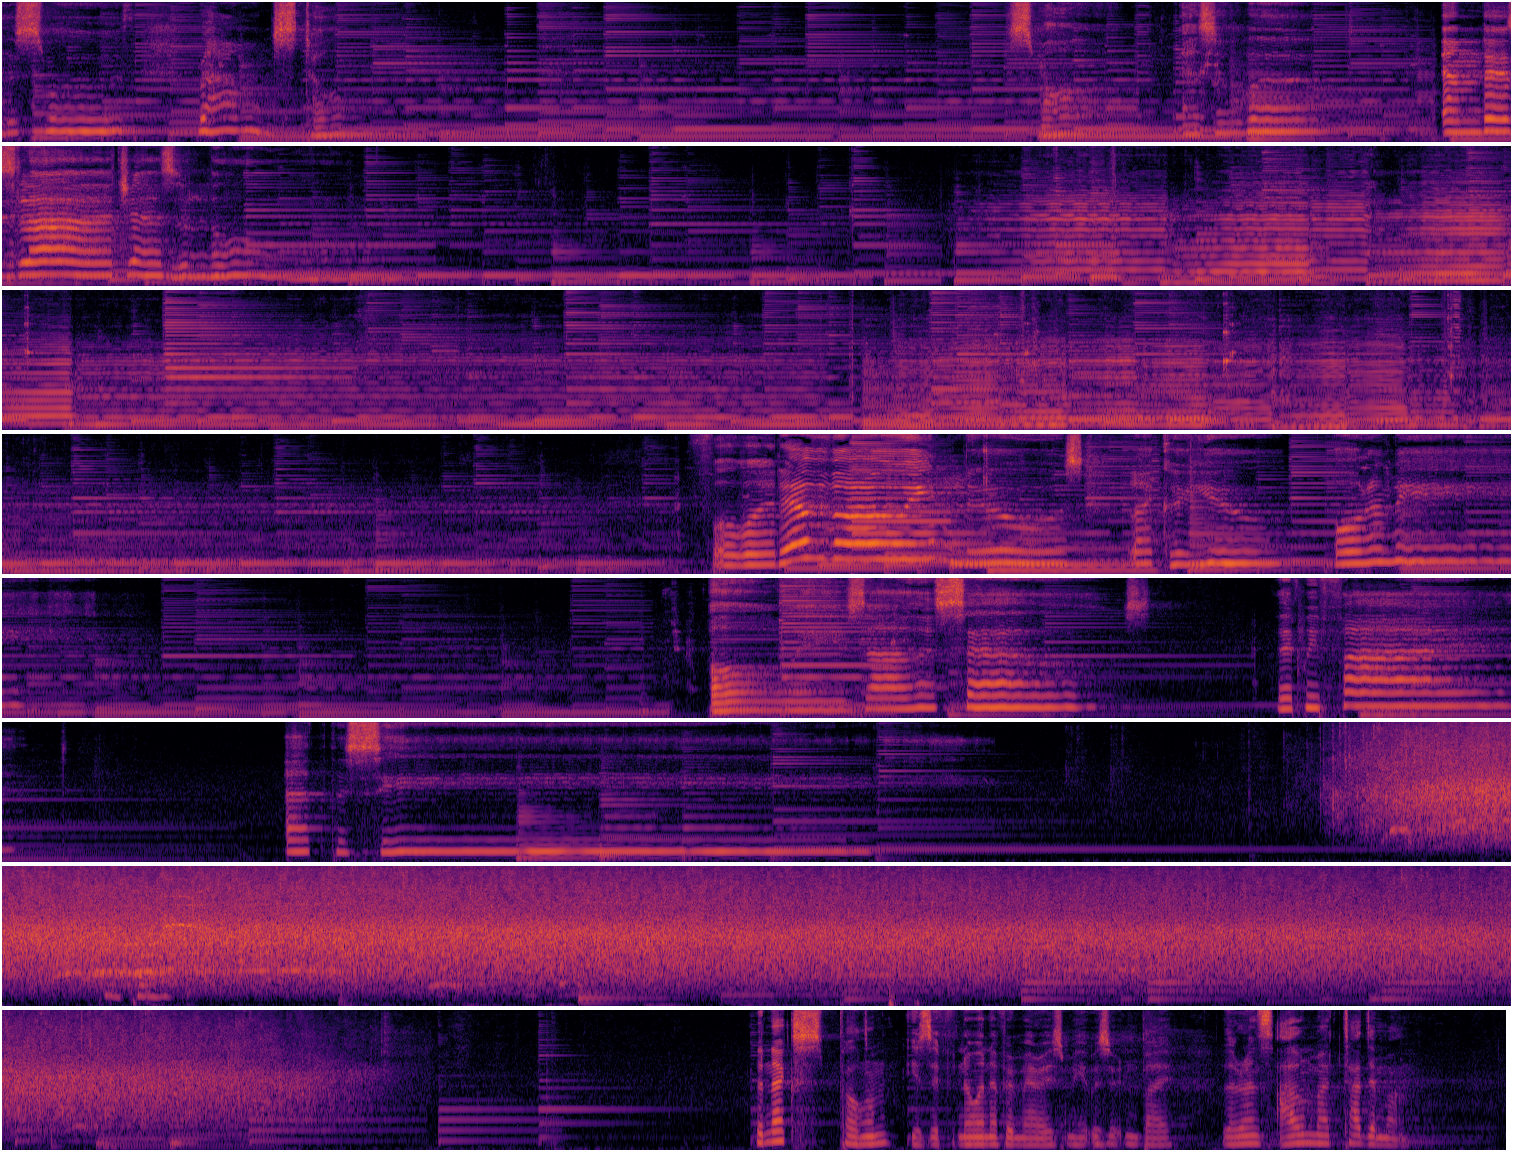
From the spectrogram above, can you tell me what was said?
home with ourselves that we find at the sea. The next poem is If No One Ever Marries Me. It was written by Laurence Alma Tadema.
